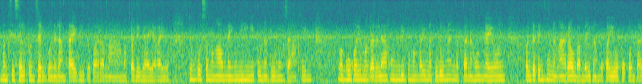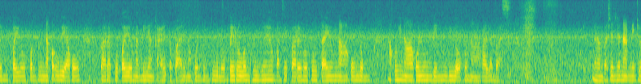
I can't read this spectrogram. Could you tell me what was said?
Magsi-cellphone-cellphone na lang tayo dito para ma mapaligaya kayo. Doon po sa mga may humihingi po ng tulong sa akin, huwag ko kayo mag-alala kung hindi ko man kayo matulungan na panahon ngayon. Pagdating ho ng araw, babalikan ko kayo, kukontakin ko kayo pag nakauwi ako para po kayo mabigyan kahit pa paano ng konting tulong. Pero wag ho ngayon kasi pareho po tayong nakakulong. Ako yung nakakulong din, hindi ako nakakalabas. Um, pasensya na, medyo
